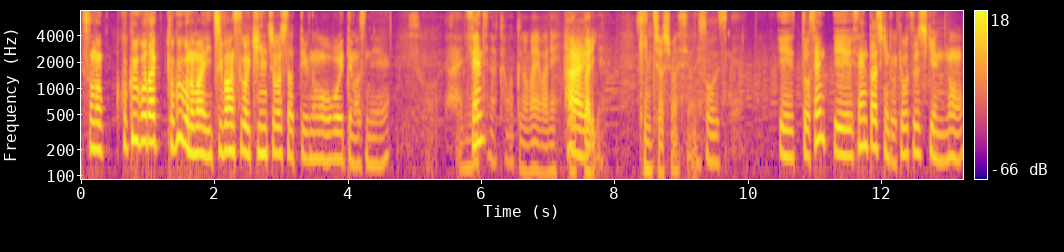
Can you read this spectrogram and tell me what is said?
その国語だ国語の前に一番すごい緊張したっていうのを覚えてますね。苦手な科目の前はね、はい。やっぱり緊張しますよね。そうですね。えーっとセン,、えーセンター試験とか共通試験の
